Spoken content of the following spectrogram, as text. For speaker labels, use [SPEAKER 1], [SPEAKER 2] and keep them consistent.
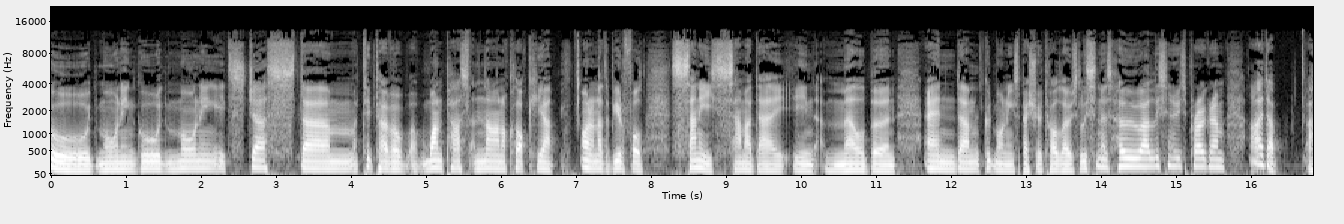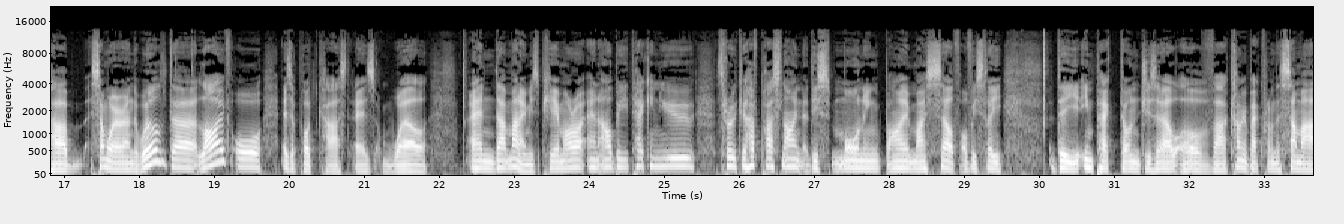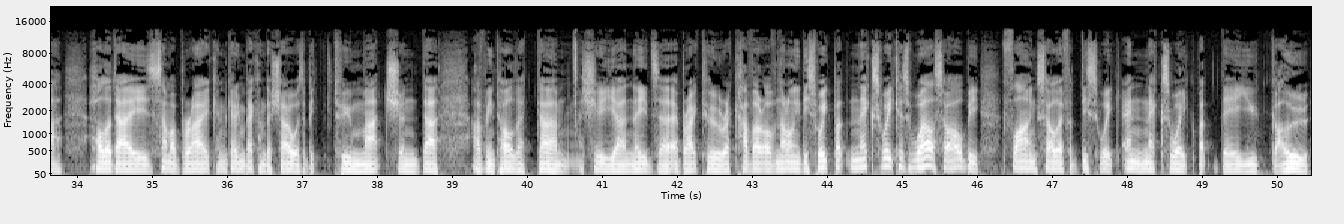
[SPEAKER 1] Good morning, good morning. It's just um, ticked over one past nine o'clock here on another beautiful sunny summer day in Melbourne. And um, good morning, especially to all those listeners who are listening to this program either uh, somewhere around the world uh, live or as a podcast as well. And uh, my name is Pierre Morrow, and I'll be taking you through to half past nine this morning by myself. Obviously, the impact on Giselle of uh, coming back from the summer holidays, summer break, and getting back on the show was a bit too much. And uh, I've been told that um, she uh, needs a, break to recover of not only this week but next week as well. So I'll be flying solo for this week and next week. But there you go.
